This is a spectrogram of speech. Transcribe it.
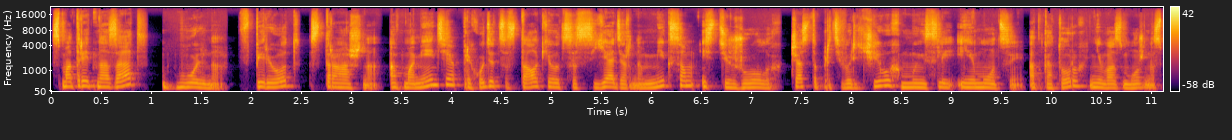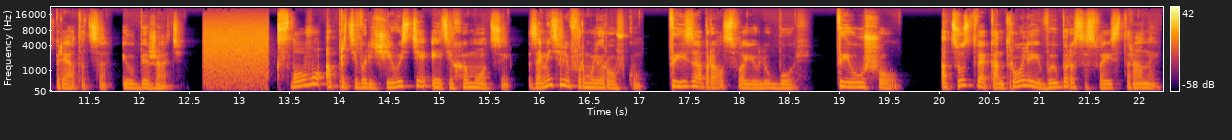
Смотреть назад больно, вперед страшно, а в моменте приходится сталкиваться с ядерным миксом из тяжелых, часто противоречивых мыслей и эмоций, от которых невозможно спрятаться и убежать. К слову о противоречивости этих эмоций. Заметили формулировку «ты забрал свою любовь», «ты ушел», отсутствие контроля и выбора со своей стороны.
